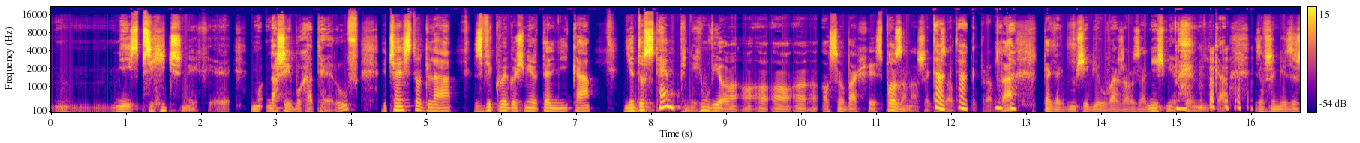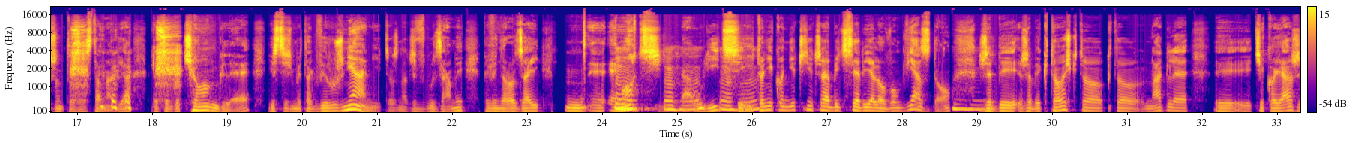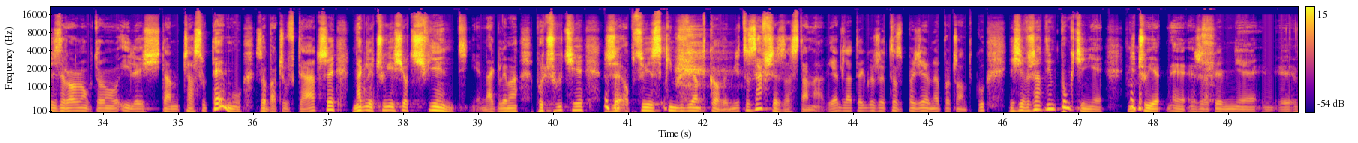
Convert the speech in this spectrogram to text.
mm, miejsc psychicznych e, naszych bohaterów, często dla zwykłego śmiertelnika niedostępnych. Mówię o, o, o, o osobach spoza naszego tak, zawodu, tak. prawda? No tak. tak jakbym siebie uważał za nieśmiertelnika. Zawsze mnie zresztą to zastanawia, dlaczego ciągle jesteśmy tak wyróżniani. To znaczy wzbudzamy pewien rodzaj emocji mm, na mhm, ulicy mm -hmm. i to niekoniecznie trzeba być serialową gwiazdą, mm -hmm. żeby, żeby ktoś, kto, kto nagle y, cię kojarzy z rolą, którą ileś tam czasu temu zobaczył w teatrze, nagle czuje się odświętnie, nagle ma poczucie, że obcuje z kimś wyjątkowym. Mnie to zawsze zastanawia, dlatego że to powiedziałem na początku, ja się w żadnym punkcie nie, nie czuję, e, że tak powiem, nie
